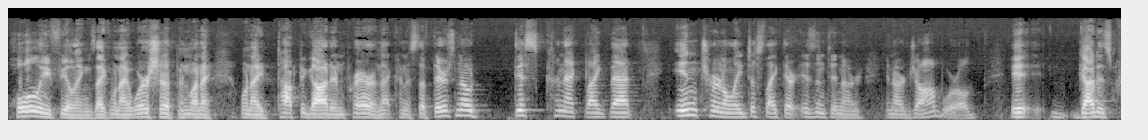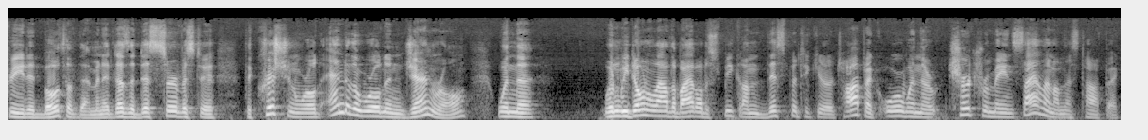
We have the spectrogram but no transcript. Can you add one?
holy feelings like when I worship and when I when I talk to God in prayer and that kind of stuff. There's no disconnect like that internally, just like there isn't in our, in our job world. It, God has created both of them, and it does a disservice to the Christian world and to the world in general when, the, when we don't allow the Bible to speak on this particular topic, or when the church remains silent on this topic.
